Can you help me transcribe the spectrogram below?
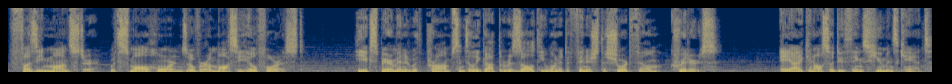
fuzzy monster with small horns over a mossy hill forest. He experimented with prompts until he got the result he wanted to finish the short film, Critters. AI can also do things humans can't,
